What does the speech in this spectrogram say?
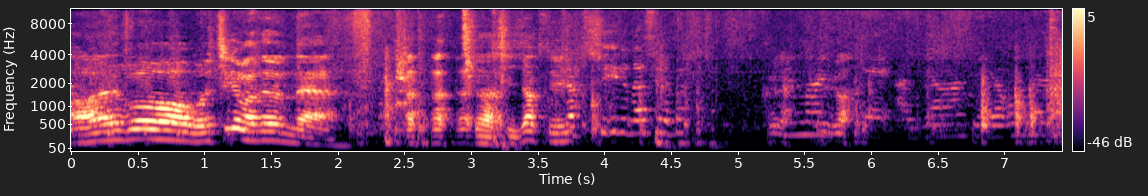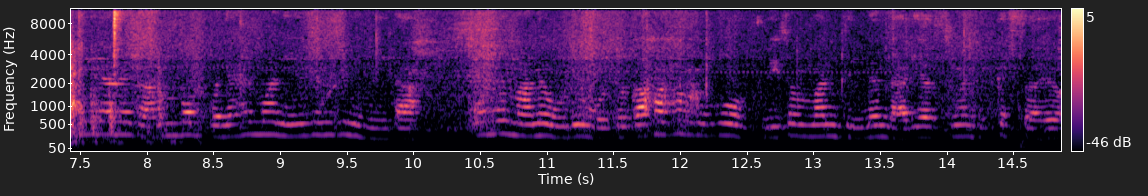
아이고, 멋지게 만들었네. 자, 시작, 수희 일어나서 해봐. 그래 이거. 할머니께 안녕하세요. 오늘은 1년에서 한 번뿐인 할머니의 생신입니다. 오늘만은 우리 모두가 하하호호 미소만 듣는 날이었으면 좋겠어요.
